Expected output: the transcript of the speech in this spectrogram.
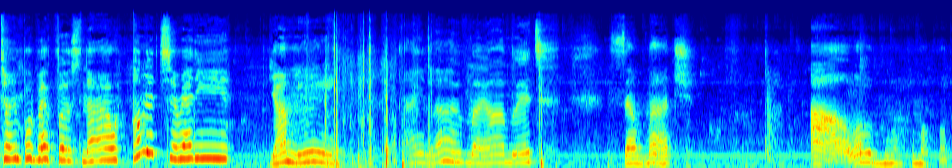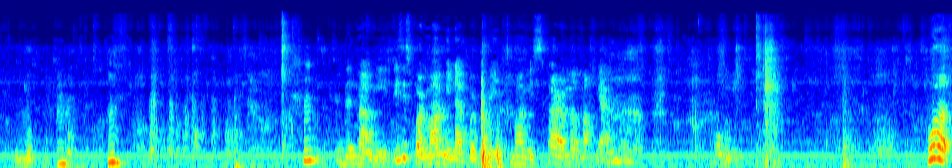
Time for breakfast now. Omelets are ready. Yummy. I love my omelet so much. Ow. Then mommy. This is for mommy, not for Prinze. Mommy's caramel macchiato. Homemade. What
